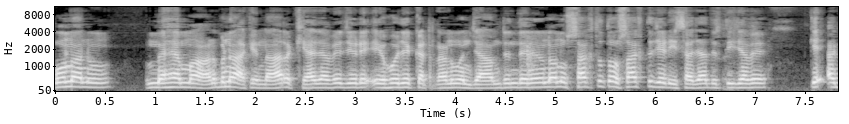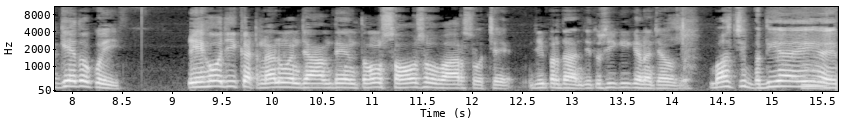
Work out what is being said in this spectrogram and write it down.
ਉਹਨਾਂ ਨੂੰ ਮਹਿਮਾਨ ਬਣਾ ਕੇ ਨਾ ਰੱਖਿਆ ਜਾਵੇ ਜਿਹੜੇ ਇਹੋ ਜਿਹੇ ਘਟਨਾ ਨੂੰ ਅੰਜਾਮ ਦਿੰਦੇ ਨੇ ਉਹਨਾਂ ਨੂੰ ਸਖਤ ਤੋਂ ਸਖਤ ਜਿਹੜੀ ਸਜ਼ਾ ਦਿੱਤੀ ਜਾਵੇ ਕਿ ਅੱਗੇ ਤੋਂ ਕੋਈ ਇਹੋ ਜੀ ਘਟਨਾ ਨੂੰ ਅੰਜਾਮ ਦੇਣ ਤੋਂ 100-100 ਵਾਰ ਸੋਚੇ। ਜੀ ਪ੍ਰਧਾਨ ਜੀ ਤੁਸੀਂ ਕੀ ਕਹਿਣਾ ਚਾਹੋਗੇ? ਬਸ ਜੀ ਵਧੀਆ ਇਹ ਹੈ।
